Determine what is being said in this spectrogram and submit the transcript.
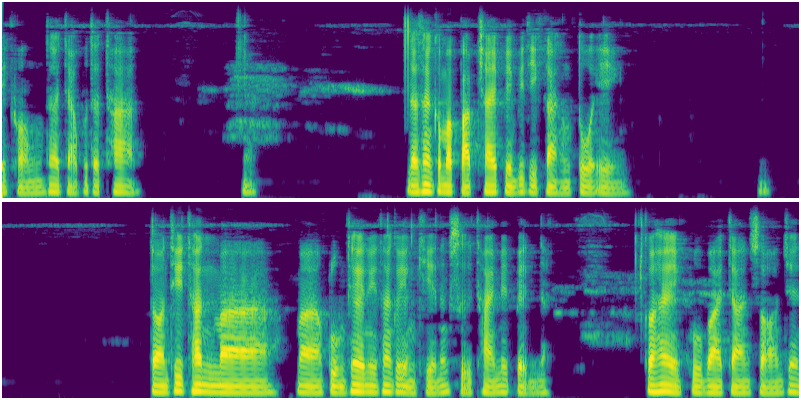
ศของท่านอาจารย์พุทธทาสนะแล้วท่านก็มาปรับใช้เป็นวิธีการของตัวเอง ตอนที่ท่านมามากรุงเทพนี่ท่านก็ยังเขียนหนังสือไทยไม่เป็นนะ ก็ให้ครูบาอาจารย์สอน เช่น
